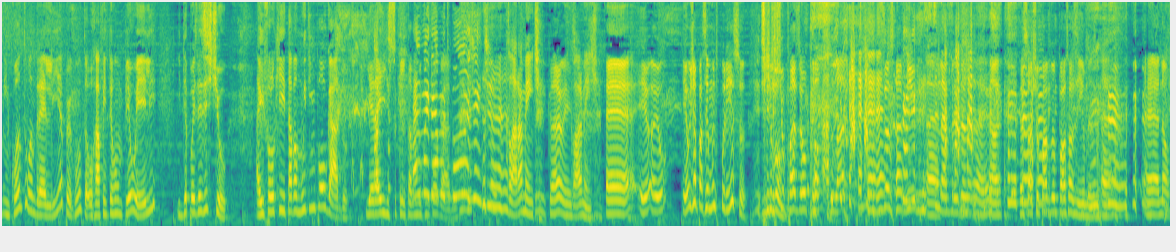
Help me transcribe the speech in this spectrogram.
enquanto o André lia a pergunta, o Rafa interrompeu ele e depois desistiu. Aí falou que tava muito empolgado. E era isso que ele tava É muito uma ideia empolgado. muito boa, gente. Claramente. Claramente. Claramente. É, eu, eu, eu já passei muito por isso. De Tipo, chupar seu pau do lado dos seus amigos. na frente do- não, eu só chupava meu pau sozinho mesmo. É, não.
